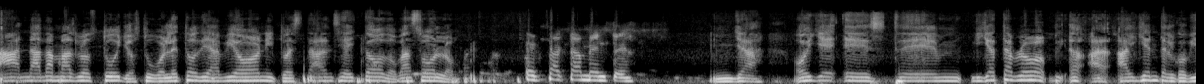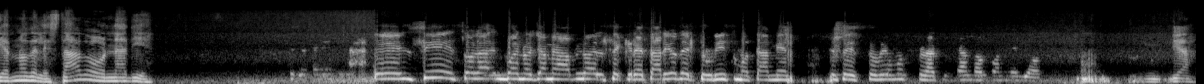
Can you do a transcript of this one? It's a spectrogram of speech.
Ah, nada más los tuyos, tu boleto de avión y tu estancia y todo, va solo. Exactamente. Ya. Oye, este, ¿y ya te habló alguien del gobierno del estado o nadie? Eh, sí, bueno, ya me habló el secretario del turismo también. Entonces estuvimos platicando con ellos. Ya.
